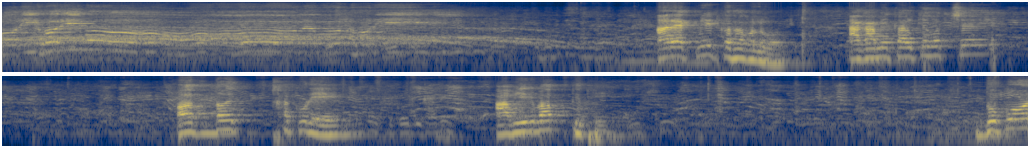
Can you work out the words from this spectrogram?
হরি হরি বল। আর এক মিনিট কথা বলব। আগামী কালকে হচ্ছে অদ্বৈত ঠাকুরের আবির্ভাব তিথি। দুপুর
